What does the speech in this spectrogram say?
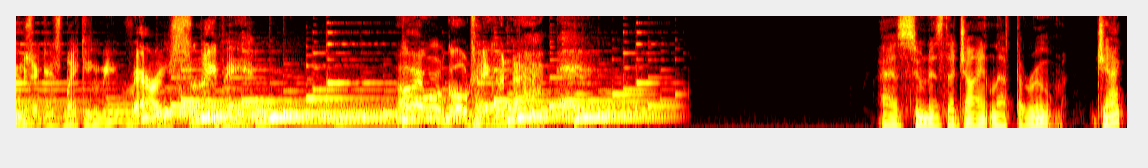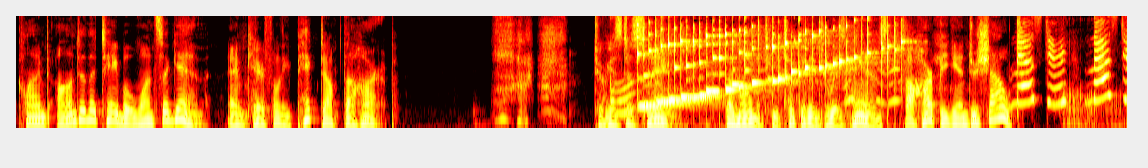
music is making me very sleepy. I will go take a nap. As soon as the giant left the room, Jack climbed onto the table once again and carefully picked up the harp. To his dismay, the moment he took it into his hands, the harp began to shout. Master! Master!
